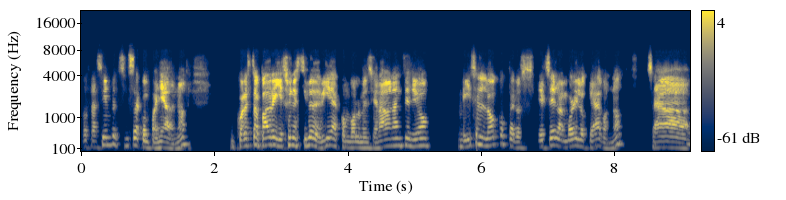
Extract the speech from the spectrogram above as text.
o sea, siempre te sientes acompañado, ¿no? ¿Cuál está padre? Y es un estilo de vida, como lo mencionaban antes, yo me dicen loco, pero es, el amor y lo que hago, ¿no? O sea,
